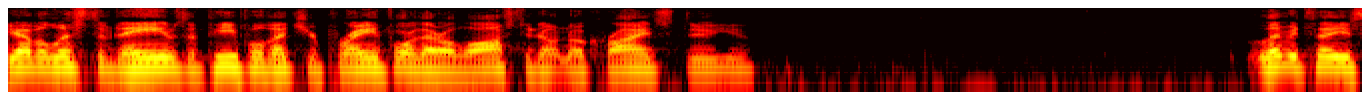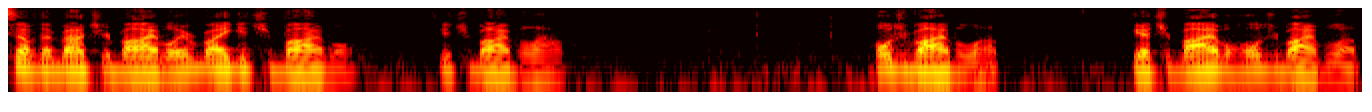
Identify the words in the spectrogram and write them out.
You have a list of names of people that you're praying for that are lost who don't know Christ, do you? Let me tell you something about your Bible. Everybody get your Bible. Get your Bible out. Hold your Bible up. You got your Bible, hold your Bible up.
